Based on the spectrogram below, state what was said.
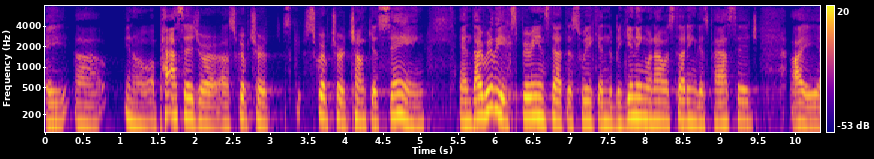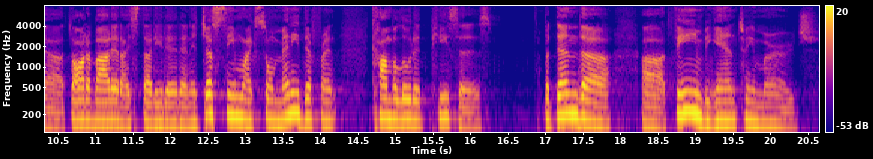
a uh, you know a passage or a scripture scripture chunk is saying. And I really experienced that this week. In the beginning, when I was studying this passage, I uh, thought about it, I studied it, and it just seemed like so many different convoluted pieces. But then the uh, theme began to emerge.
